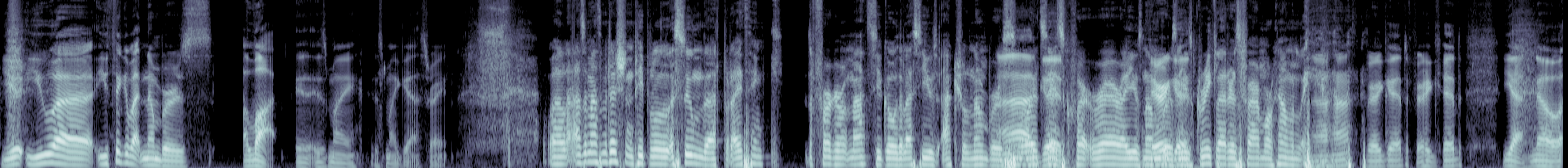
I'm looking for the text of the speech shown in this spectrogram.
you you uh you think about numbers a lot is my is my guess, right? Well, as a mathematician, people assume that, but I think the further maths you go, the less you use actual numbers. Ah, so I'd say it's quite rare I use numbers. I use Greek letters far more commonly. Uh huh. Very good. Very good. Yeah. No.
